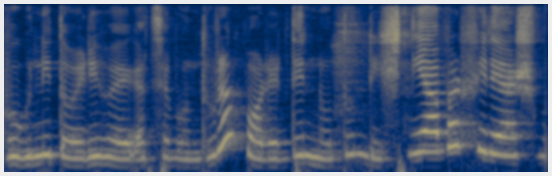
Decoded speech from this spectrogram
ঘুগনি তৈরি হয়ে গেছে বন্ধুরা, পরের দিন নতুন ডিশ নিয়ে আবার ফিরে আসব।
